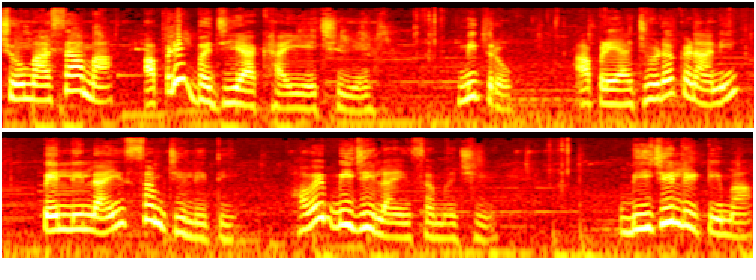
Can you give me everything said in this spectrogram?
ચોમાસામાં આપણે ભજીયા ખાઈએ છીએ. મિત્રો, આપણે આ જોડકણાની પહેલી લાઈન સમજી લીધી. હવે બીજી લાઈન સમજીએ. બીજી લીટીમાં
